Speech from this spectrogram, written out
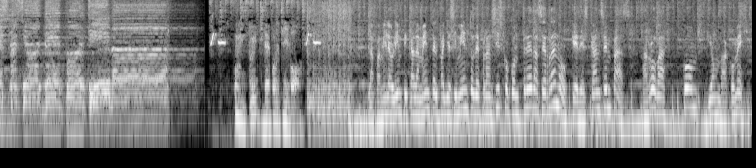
Espacio Deportivo. Un tuit deportivo. La familia olímpica lamenta el fallecimiento de Francisco Contreras Serrano. Que descanse en paz. Arroba com-méxico.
